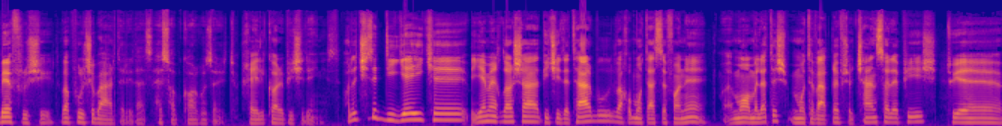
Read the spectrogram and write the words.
بفروشید و پولشو بردارید از حساب کارگزاریتون خیلی کار پیچیده ای نیست. حالا چیز دیگه ای که یه مقدار شاید پیچیده تر بود و خب متاسفانه معاملاتش متوقف شد. چند سال پیش توی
